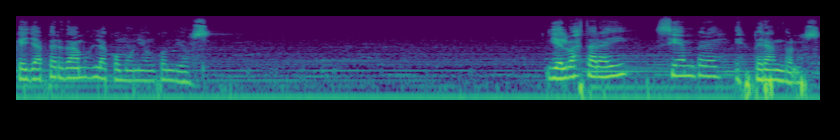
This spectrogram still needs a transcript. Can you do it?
que ya perdamos la comunión con Dios. Y Él va a estar ahí siempre esperándonos.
